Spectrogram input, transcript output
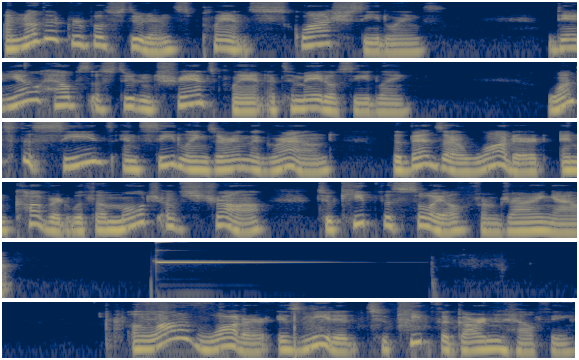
Another group of students plant squash seedlings. Danielle helps a student transplant a tomato seedling. Once the seeds and seedlings are in the ground, the beds are watered and covered with a mulch of straw to keep the soil from drying out. A lot of water is needed to keep the garden healthy.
